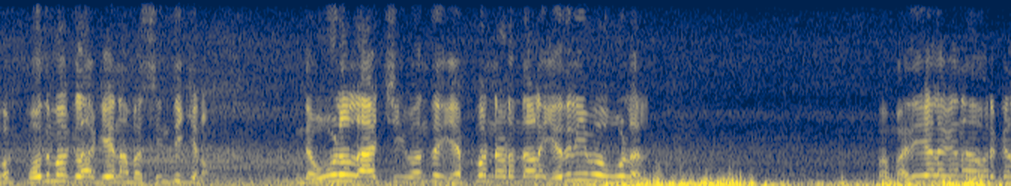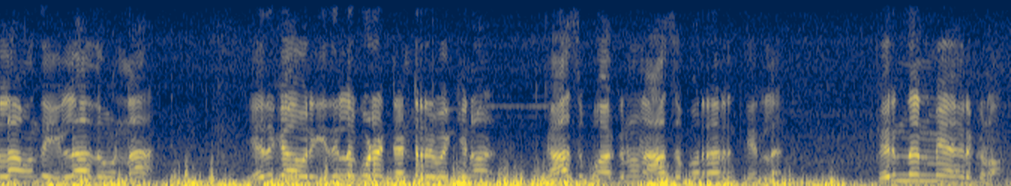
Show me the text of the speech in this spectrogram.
பொ- பொதுமக்களாகிய நம்ம சிந்திக்கணும். இந்த ஊழல் ஆட்சி வந்து எப்போ நடந்தாலும் எதுலேயுமே ஊழல். இப்போ மதியழகன் அவருக்கெல்லாம் வந்து இல்லாத ஒன்றா எதுக்கு அவர் இதில் கூட டெண்டர் வைக்கணும் காசு பார்க்கணும்னு ஆசைப்படுறாருன்னு தெரியல. பெருந்தன்மையாக இருக்கணும்.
